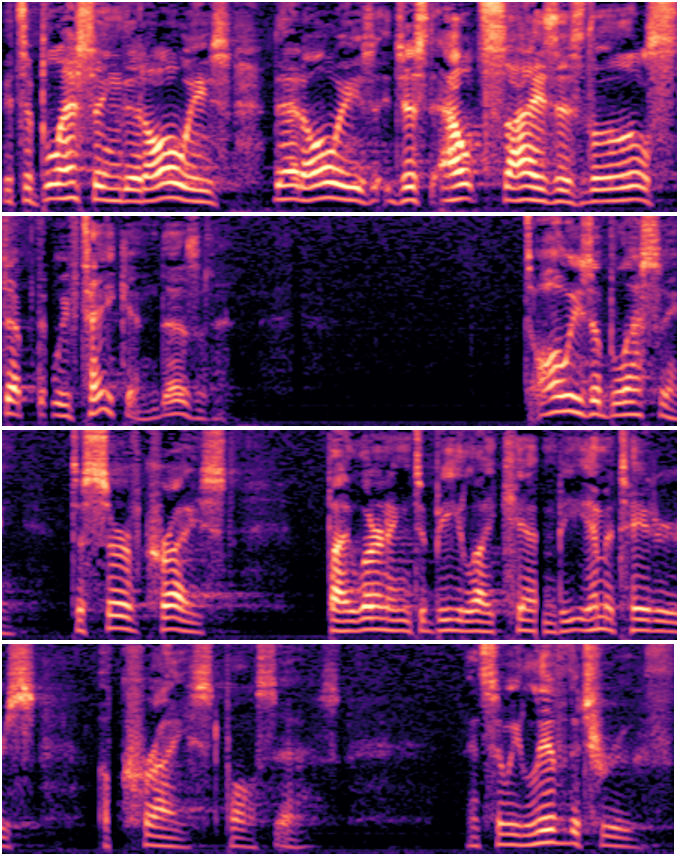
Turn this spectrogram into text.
It's a blessing that always, that always just outsizes the little step that we've taken, doesn't it? It's always a blessing to serve Christ by learning to be like Him, be imitators of Christ, Paul says. And so we live the truth,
